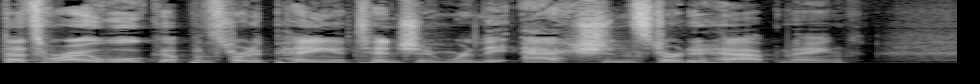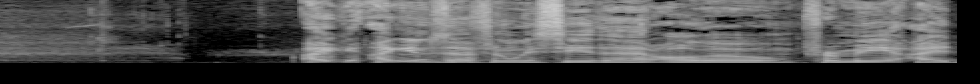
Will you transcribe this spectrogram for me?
That's where I woke up and started paying attention, where the action started happening. I, I can definitely see that. Although for me, I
